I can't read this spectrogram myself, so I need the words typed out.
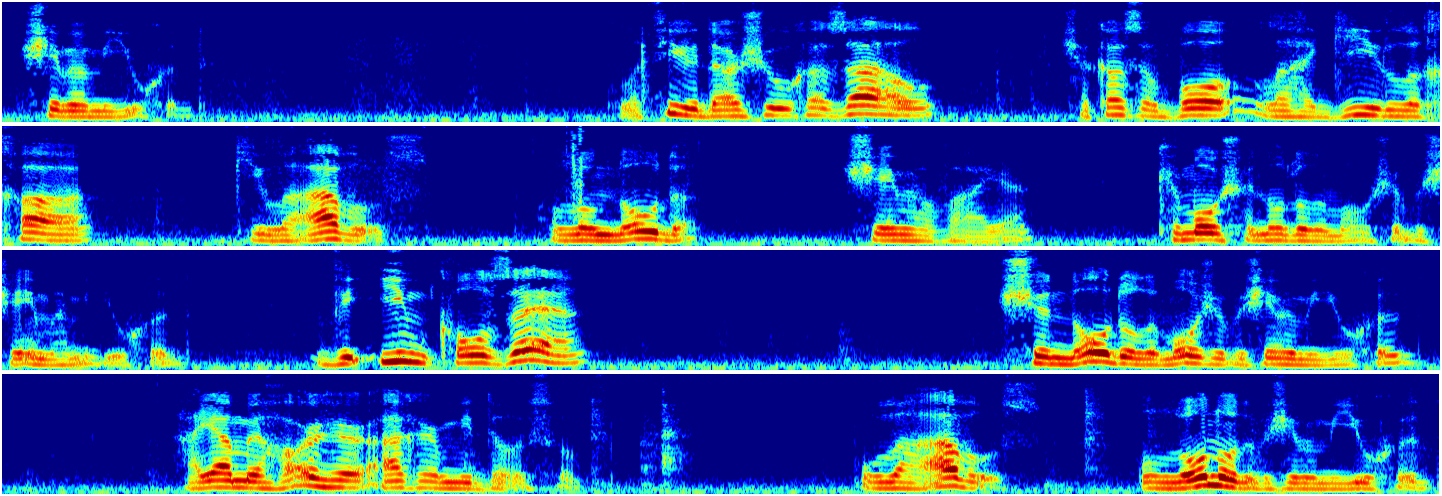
שם המיוחד. לפי דרשו חז"ל שהכוסף בו להגיד לך כי לאבוס lo noda shem havaya כמו שנודע למשה בשם המיוחד, ואם כל זה שנודע למשה בשם המיוחד, היה מהרהר אחר מידוסוב. ולאבוס, ולא נודע בשם המיוחד,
